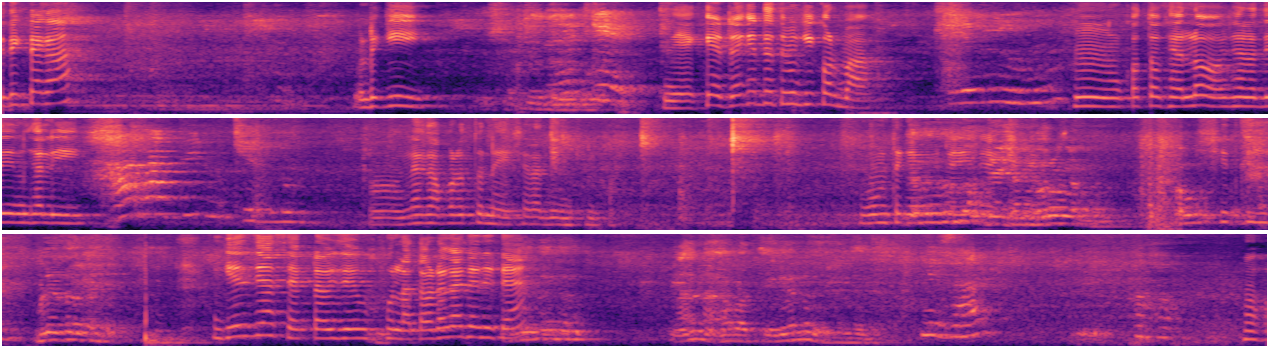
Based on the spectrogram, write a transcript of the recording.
এদিক টাকা ওটা কি? র্যাকেট র্যাকেটে তুমি কি করবা? হুম কত খেলো? সারাদিন খালি। ও লেখাপড়া তো নেই সারাদিন খেলবা ঘুম থেকে উঠে শীত গেঞ্জি আছে একটা ওই যে খোলা তো ওটা গাইতে দিতে হ্যাঁ? নিজার? হ হ।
